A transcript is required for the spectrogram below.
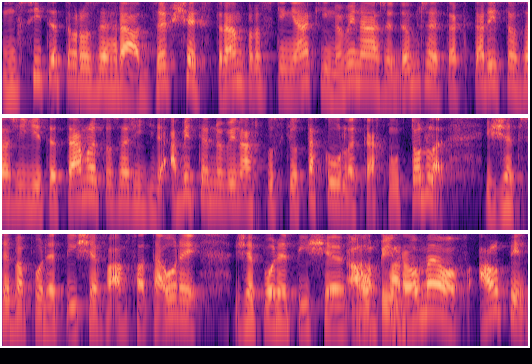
musíte to rozehrát ze všech stran, prostě nějaký novináře, dobře, tak tady to zařídíte, tamhle to zařídíte, aby ten novinář pustil takovouhle kachnu, tohle, že třeba podepíše v Alfa Tauri, že podepíše v Alpin. Alfa Romeo, v Alpin.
